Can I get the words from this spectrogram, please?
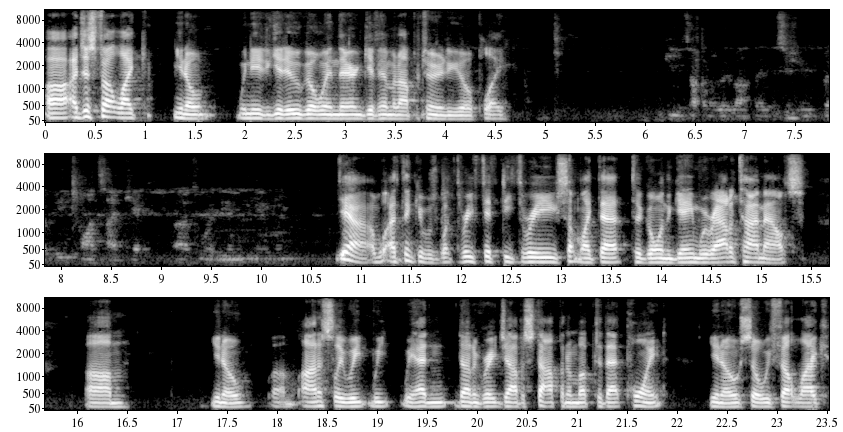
Uh, I just felt like you know we needed to get Ugo in there and give him an opportunity to go play. Can you talk a little bit about the decision for the onside kick uh, toward the end of the game? Yeah, I think it was what 353, something like that, to go in the game. We were out of timeouts. Um, you know, um, honestly, we we we hadn't done a great job of stopping them up to that point. You know, so we felt like,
